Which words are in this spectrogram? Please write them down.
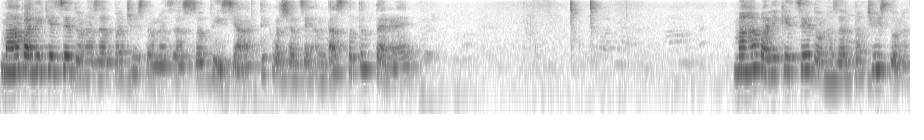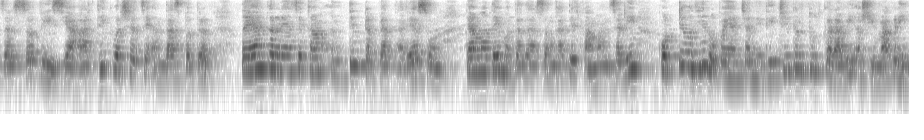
महापालिकेचे दोन हजार पंचवीस दोन हजार सव्वीस या आर्थिक वर्षाचे अंदाजपत्रक तयार आहे. महापालिकेचे दोन हजार पंचवीस दोन हजार सव्वीस या आर्थिक वर्षाचे अंदाजपत्रक तयार करण्याचे काम अंतिम टप्प्यात असून त्यामध्ये मतदारसंघातील कामांसाठी कोट्यवधी रुपयांच्या निधीची तरतूद करावी अशी मागणी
